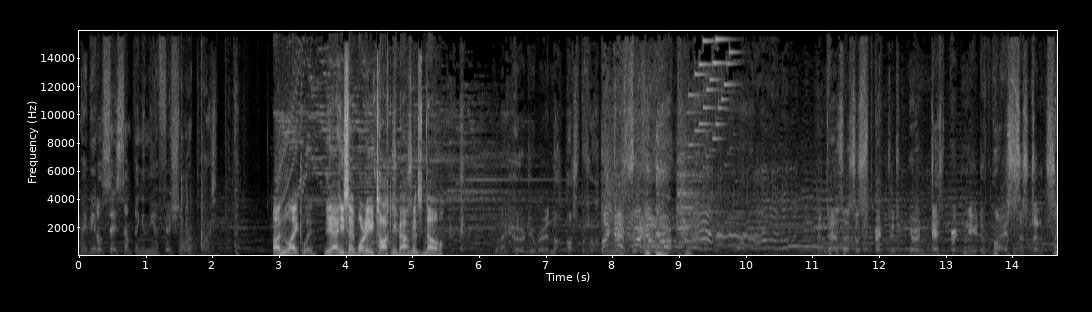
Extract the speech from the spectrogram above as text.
maybe it'll say something in the official report. Unlikely. Yeah, he said, "What are you talking about?" It means no. When I heard you were in the hospital, I dashed right over! and as I suspected, you're in desperate need of my assistance. you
